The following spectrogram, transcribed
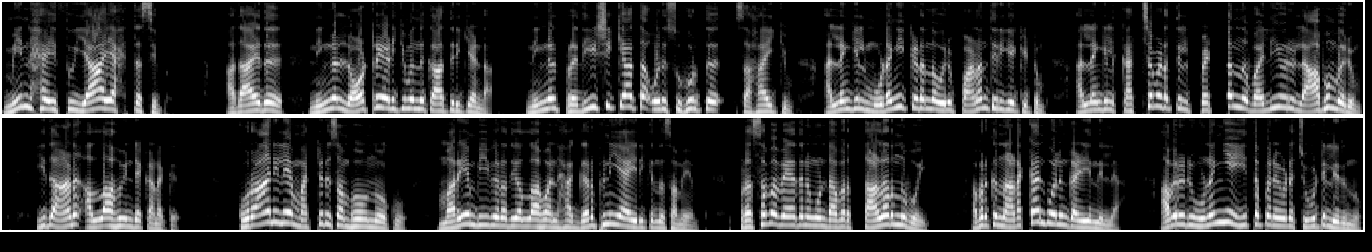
മിൻ ഹൈസു യാ യഹ്തസിബ്. അതായത് നിങ്ങൾ ലോട്ടറി അടിക്കുമെന്ന് കാത്തിരിക്കേണ്ട നിങ്ങൾ പ്രതീക്ഷിക്കാത്ത ഒരു സുഹൃത്ത് സഹായിക്കും. അല്ലെങ്കിൽ മുടങ്ങിക്കിടന്ന ഒരു പണം തിരികെ കിട്ടും. അല്ലെങ്കിൽ കച്ചവടത്തിൽ പെട്ടെന്ന് വലിയൊരു ലാഭം വരും. ഇതാണ് അള്ളാഹുവിന്റെ കണക്ക്. ഖുറാനിലെ മറ്റൊരു സംഭവം നോക്കൂ. മറിയം ബീവി റതിയല്ലാഹു അൻഹ ഗർഭിണിയായിരിക്കുന്ന സമയം. പ്രസവവേദന കൊണ്ട് അവർ തളർന്നുപോയി. അവർക്ക് നടക്കാൻ പോലും കഴിയുന്നില്ല. അവരൊരു ഉണങ്ങിയ ഈത്തപ്പനയുടെ ചുവട്ടിലിരുന്നു.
